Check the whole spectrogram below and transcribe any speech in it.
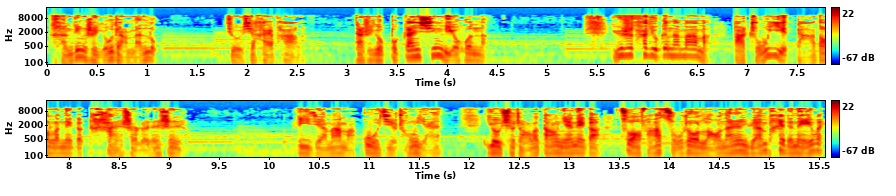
肯定是有点门路，就有些害怕了，但是又不甘心离婚呢，于是他就跟他妈妈把主意打到了那个看事的人身上。丽姐妈妈故伎重演，又去找了当年那个做法诅咒老男人原配的那一位，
